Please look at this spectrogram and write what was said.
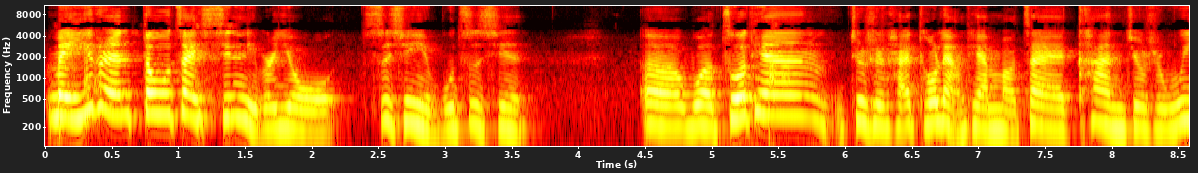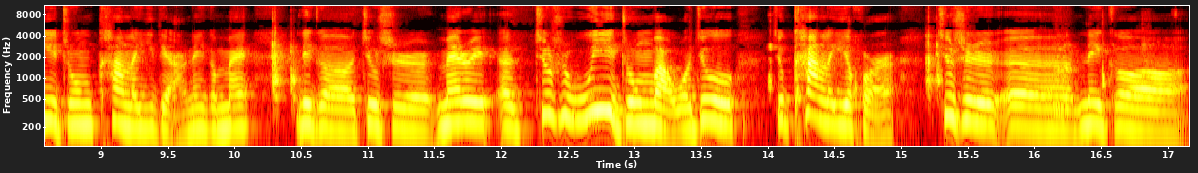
每一个人都在心里边有自信与不自信。呃，我昨天就是还头两天吧，在看，就是无意中看了一点儿那个麦，那个就是 Mary，呃，就是无意中吧，我就就看了一会儿，就是呃那个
